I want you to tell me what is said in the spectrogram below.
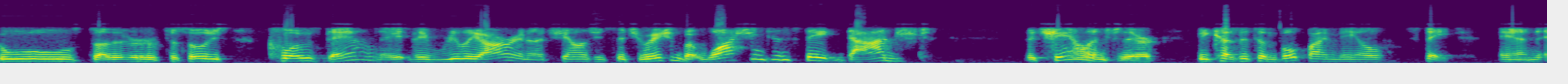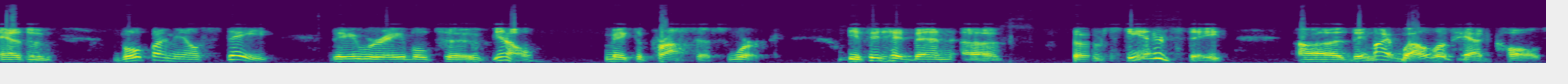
schools, other facilities closed down. They, they really are in a challenging situation. But Washington State dodged the challenge there because it's a vote by mail state. And as a vote by mail state, they were able to, you know, make the process work. If it had been a, a standard state, uh, they might well have had calls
